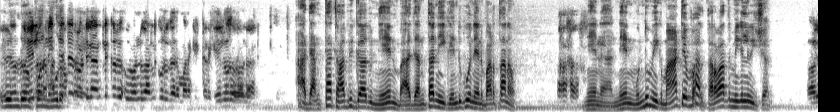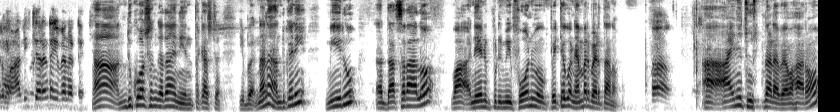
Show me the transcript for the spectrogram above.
రెండు మూడు. అయితే రెండు గంటలకు రెండు గంటలకు గురుగారు మనకి ఇక్కడికి ఏలూరు రెండు గంటలకు. అదంతా టాపిక్ కాదు. నేను అదంతా నీకు ఎందుకు నేను పడతాను. నేను నేను ముందు మీకు మాట ఇవ్వాలి తర్వాత మిగిలిన విషయాలు. మాట ఇచ్చారంటే అయిపోయినట్టే. అందుకోసం కదా నేను ఇంత కష్టం. నాన్న అందుకని మీరు దసరాలో నేను ఇప్పుడు మీ ఫోన్ పెట్టే నెంబర్ పెడతాను. ఆయనే చూస్తున్నాడు ఆ వ్యవహారం.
